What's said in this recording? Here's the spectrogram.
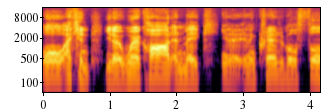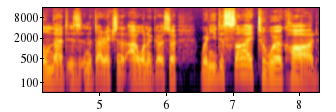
Or I can, you know, work hard and make, you know, an incredible film that is in the direction that I want to go. So when you decide to work hard,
